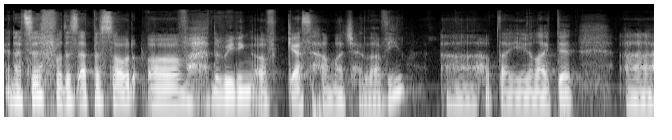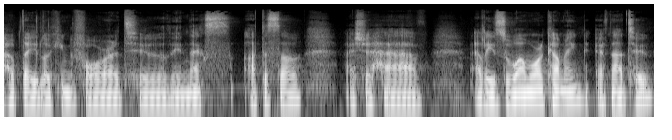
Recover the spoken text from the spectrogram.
And that's it for this episode of the reading of Guess How Much I Love You. Uh, hope that you liked it. Uh, hope that you're looking forward to the next episode. I should have at least one more coming, if not two.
